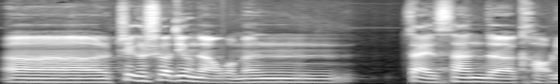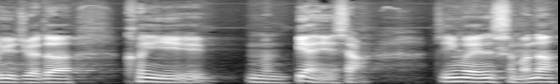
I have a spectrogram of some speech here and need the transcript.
呃，这个设定呢，我们再三的考虑，觉得可以嗯变一下，因为什么呢？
